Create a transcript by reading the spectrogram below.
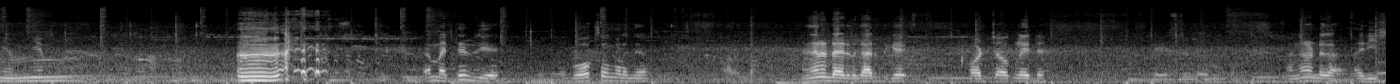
ഞം ഞം മറ്റേ ബോക്സും കളഞ്ഞ. അങ്ങനെ ഉണ്ടായിരുന്നു കാർത്തിക് ഹോട്ട് ചോക്ലേറ്റ് അങ്ങനെ ഉണ്ട് അരീഷ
